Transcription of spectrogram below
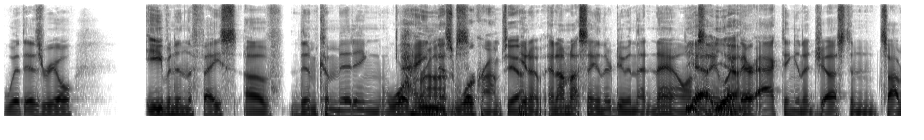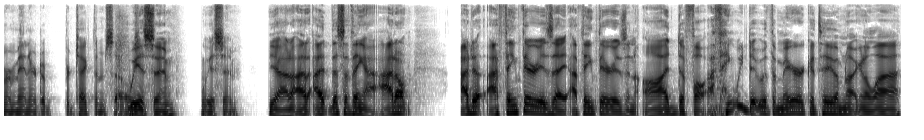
with Israel, even in the face of them committing war heinous crimes. war crimes. Yeah, You know, and I'm not saying they're doing that now. I'm Yeah, saying yeah. like they're acting in a just and sovereign manner to protect themselves. we assume. we assume. Yeah, I, I, that's the thing. I, I don't. I, don't, I think there is a I think there is an odd default. I think we do it with America too. I'm not going to lie.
